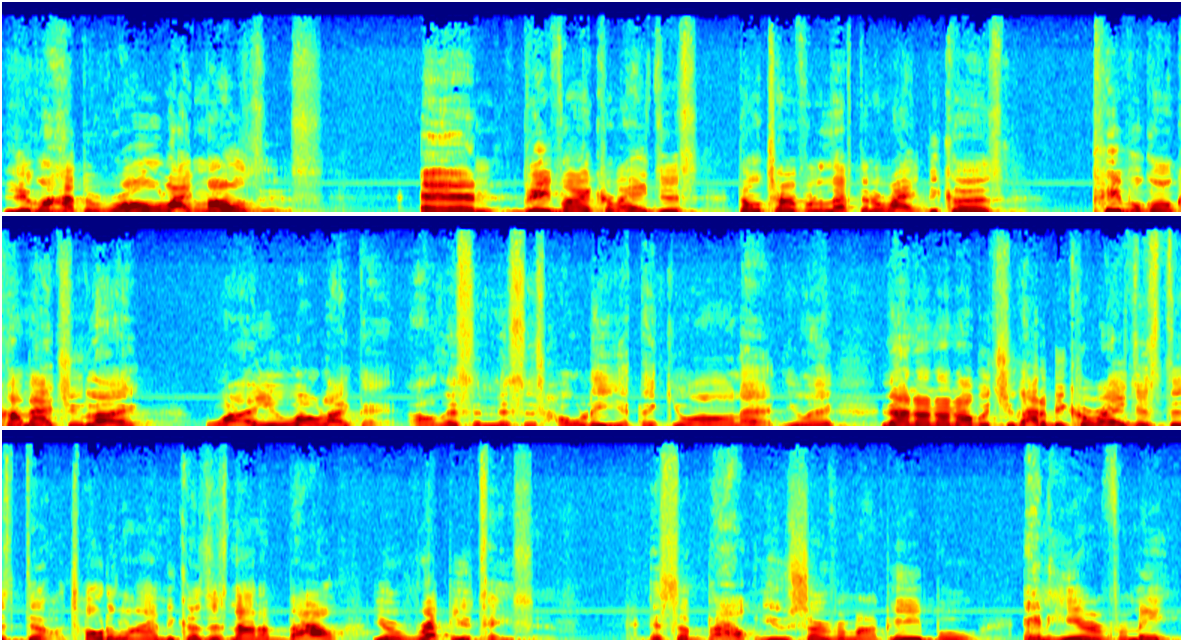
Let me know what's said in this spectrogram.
You're gonna have to roll like Moses and be very courageous. Don't turn from the left and the right because people gonna come at you like, why you roll like that? Oh, listen, Mrs. Holy, you think you all that? You ain't. No, no, no, no. But you got to be courageous to, to toe the line because it's not about your reputation. It's about you serving my people and hearing from me.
